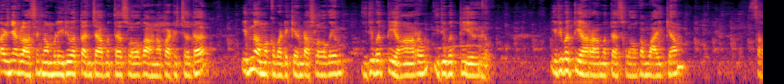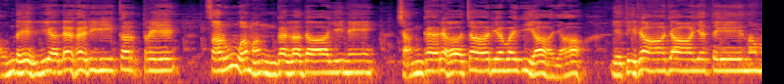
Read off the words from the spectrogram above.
കഴിഞ്ഞ ക്ലാസ്സിൽ നമ്മൾ ഇരുപത്തഞ്ചാമത്തെ ശ്ലോകമാണ് പഠിച്ചത്. ഇന്ന് നമുക്ക് പഠിക്കേണ്ട ശ്ലോകം ഇരുപത്തിയാറും ഇരുപത്തിയേഴും. ഇരുപത്തിയാറാമത്തെ ശ്ലോകം വായിക്കാം. സൗന്ദര്യലഹരി കർത്രേ സർവമംഗളദായിനെ ശങ്കരാചാര്യവര്യായ യതിരാജായത്തെ നമ.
